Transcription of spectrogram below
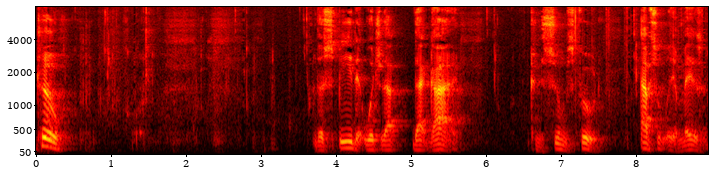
Two, the speed at which that, that guy consumes food, absolutely amazing.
